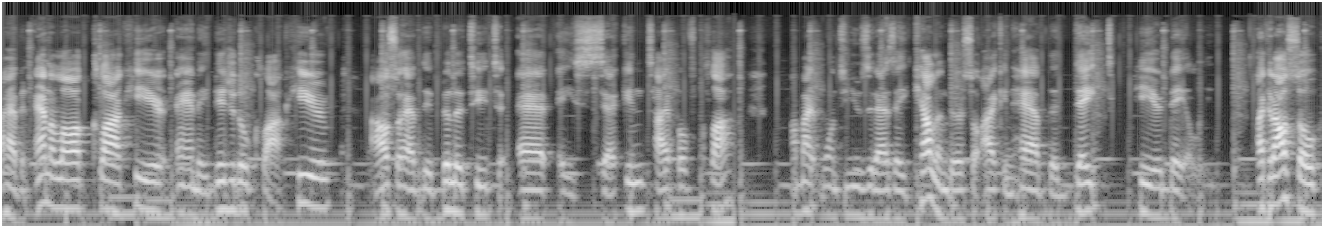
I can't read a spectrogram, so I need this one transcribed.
I have an analog clock here and a digital clock here. I also have the ability to add a second type of clock. I might want to use it as a calendar so I can have the date here daily. I can also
